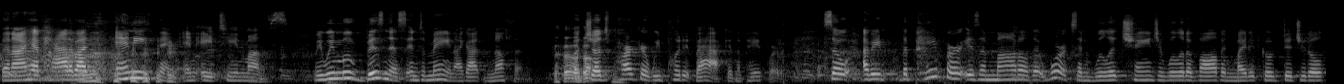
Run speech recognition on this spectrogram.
than I have had about anything in 18 months. I mean, we moved business into Maine. I got nothing. But Judge Parker, we put it back in the paper. So, I mean, the paper is a model that works, and will it change and will it evolve and might it go digital?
